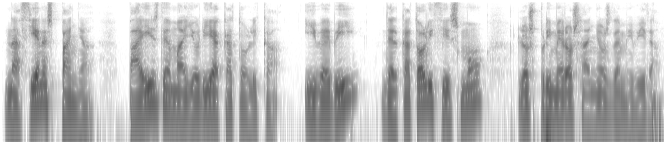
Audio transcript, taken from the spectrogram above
Nací en España, país de mayoría católica, y bebí del catolicismo los primeros años de mi vida.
